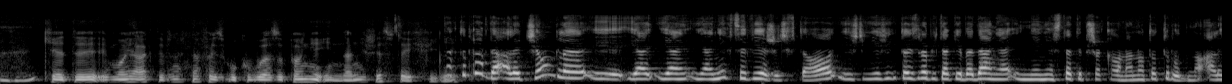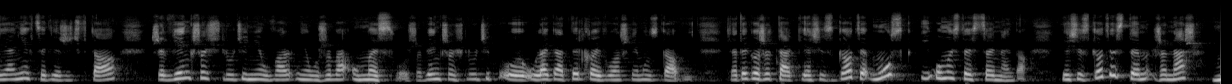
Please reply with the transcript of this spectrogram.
mhm. kiedy moja aktywność na Facebooku była zupełnie inna niż jest w tej chwili. Tak, to prawda, ale ciągle y, ja, ja, ja nie chcę wierzyć w to. Jeśli, jeśli ktoś zrobi takie badania i mnie niestety przekona, no to trudno, ale ja nie chcę wierzyć w to, że większość ludzi nie, uwa- nie używa umysłu, że większość ludzi ulega tylko i wyłącznie mózgowi. Dlatego, że tak, ja się zgodzę, mózg i umysł to jest co innego. Ja się zgodzę z tym, że nasz mózg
